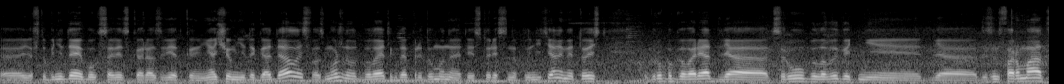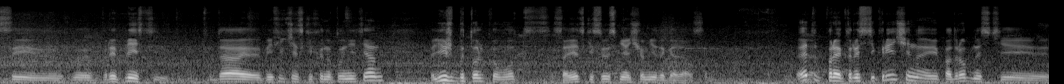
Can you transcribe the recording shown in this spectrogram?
э, чтобы, не дай бог, советская разведка ни о чем не догадалась, возможно, вот была и тогда придумана эта история с инопланетянами. То есть, грубо говоря, для ЦРУ было выгоднее для дезинформации э, туда мифических инопланетян, лишь бы только вот Советский Союз ни о чем не догадался. Этот проект рассекречен, и подробности,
